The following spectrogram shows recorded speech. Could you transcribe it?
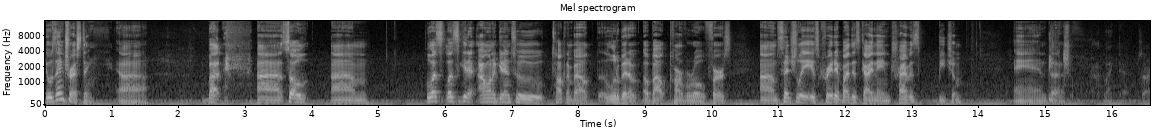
it was interesting. Uh, but uh, so um, let's let's get it. I want to get into talking about a little bit of, about Carnival Row first. Um, essentially, it's created by this guy named Travis Beacham, and uh, I like that. Sorry.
